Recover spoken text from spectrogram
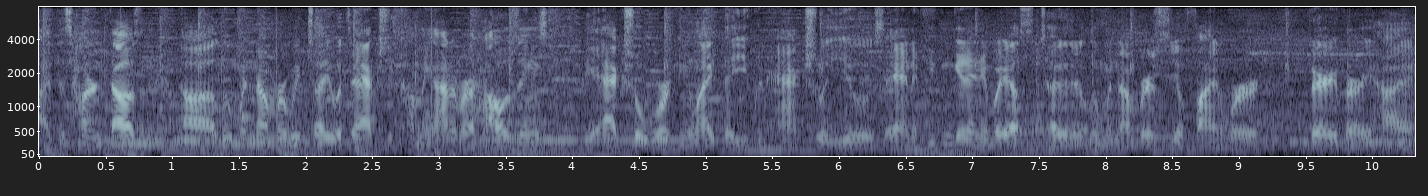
uh, this 100,000 uh, lumen number. We tell you what's actually coming out of our housings, the actual working light that you can actually use. And if you can get anybody else to tell you their lumen numbers, you'll find we're very, very high.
